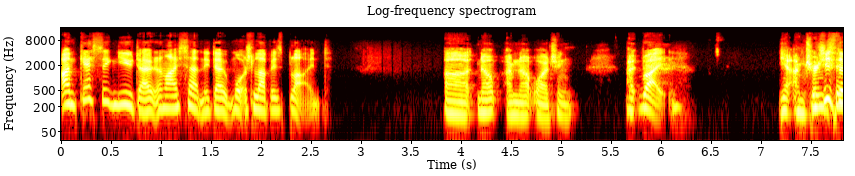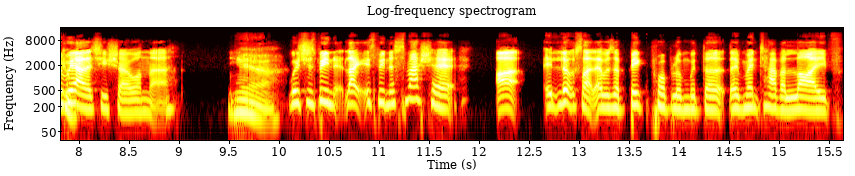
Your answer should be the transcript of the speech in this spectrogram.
I'm guessing you don't, and I certainly don't watch Love is Blind. Uh, no, I'm not watching. I, Right. Yeah, I'm trying Which to is the think. of- reality show on there. yeah. Which has been like it's been a smash hit. Uh it looks like there was a big problem with the they meant to have a live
